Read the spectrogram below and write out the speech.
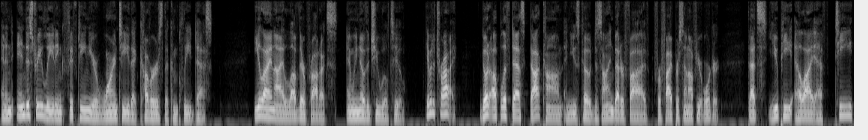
and an industry leading 15 year warranty that covers the complete desk. Eli and I love their products, and we know that you will too. Give it a try. Go to upliftdesk.com and use code DesignBetter5 for 5% off your order. That's U P L I F T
